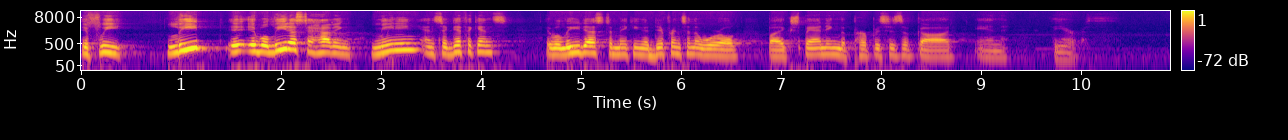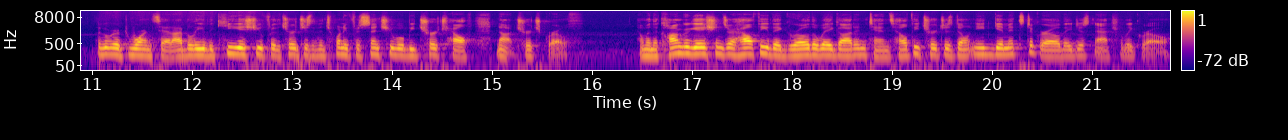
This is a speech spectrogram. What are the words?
If we lead, it, will lead us to having meaning and significance. It will lead us to making a difference in the world by expanding the purposes of God in the earth. Look at what Rick Warren said. I believe the key issue for the churches in the 21st century will be church health, not church growth. And when the congregations are healthy, they grow the way God intends. Healthy churches don't need gimmicks to grow, they just naturally grow.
